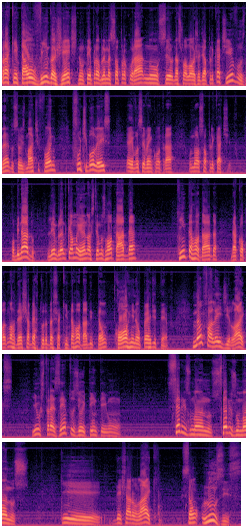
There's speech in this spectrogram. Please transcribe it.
Para quem está ouvindo a gente, não tem problema, é só procurar no seu, na sua loja de aplicativos, né, do seu smartphone, futebolês, e aí você vai encontrar o nosso aplicativo. Combinado? Lembrando que amanhã nós temos rodada, quinta rodada da Copa do Nordeste, abertura dessa quinta rodada, então corre, não perde tempo. Não falei de likes e os 381 seres humanos, seres humanos que deixaram like são luzes.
